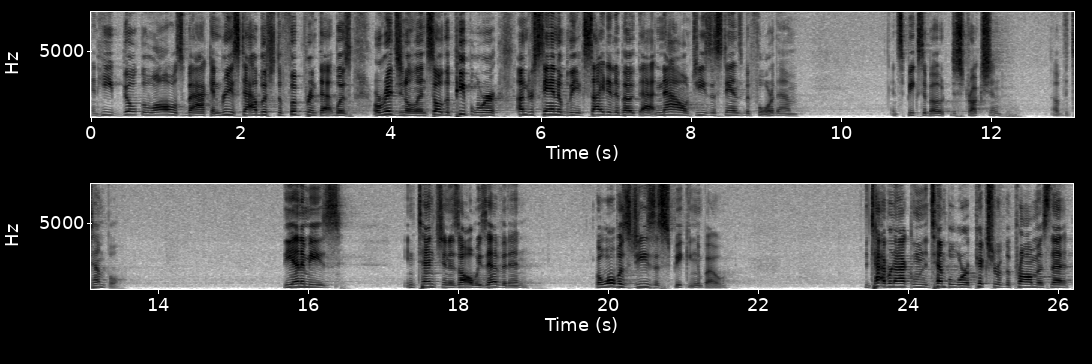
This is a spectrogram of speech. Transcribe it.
and he built the walls back and reestablished the footprint that was original. And so the people were understandably excited about that. Now jesus stands before them and speaks about destruction of the temple. The enemy's intention is always evident but what was jesus speaking about? The tabernacle and the temple were a picture of the promise that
